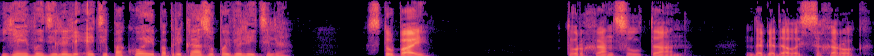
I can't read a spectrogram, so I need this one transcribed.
Ей выделили эти покои по приказу повелителя». «Ступай». «Турхан-султан», — догадалась Сахарок.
